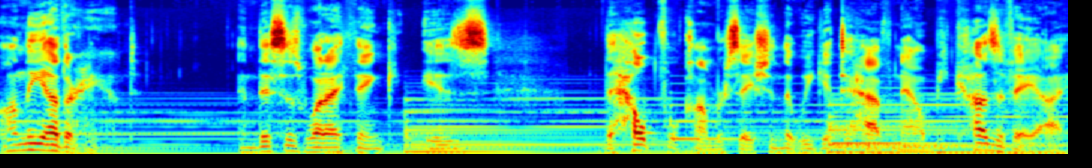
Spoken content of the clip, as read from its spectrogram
on the other hand, and this is what I think is the helpful conversation that we get to have now because of AI,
